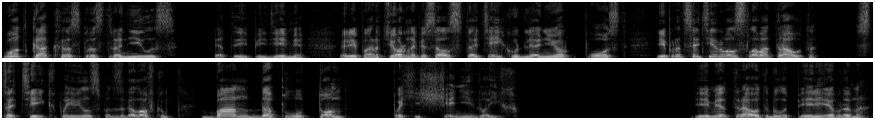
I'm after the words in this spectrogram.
Вот как распространилась эта эпидемия. Репортер написал статейку для «Нью-Йорк-Пост» и процитировал слова Траута. Статейка появилась под заголовком «Банда Плутон. Похищение двоих». Имя Траута было переврано.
